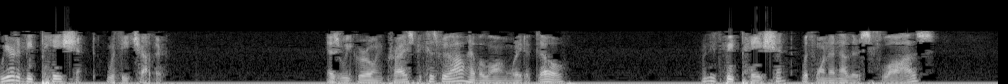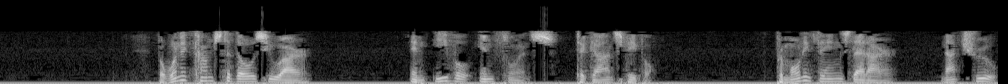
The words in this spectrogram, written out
We are to be patient with each other as we grow in Christ because we all have a long way to go. We need to be patient with one another's flaws. But when it comes to those who are an evil influence to God's people, promoting things that are not true,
